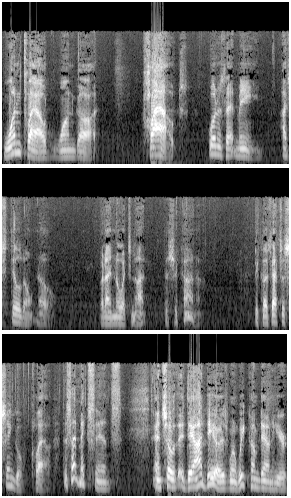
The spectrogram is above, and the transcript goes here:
One cloud, one God. Clouds. What does that mean? I still don't know. But I know it's not the Shekinah. Because that's a single cloud. Does that make sense? And so the, the idea is when we come down here,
